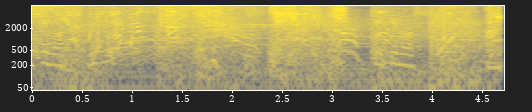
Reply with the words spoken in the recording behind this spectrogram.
行きます。行きます。あらら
